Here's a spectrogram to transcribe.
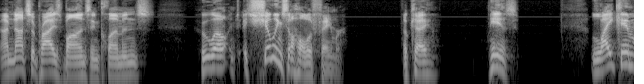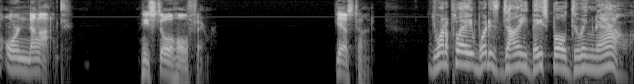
I'm not surprised Bonds and Clemens. Who well, Schilling's a Hall of Famer. Okay, he is. Like him or not, he's still a Hall of Famer. Yes, Todd. You want to play What is Donnie Baseball Doing Now,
